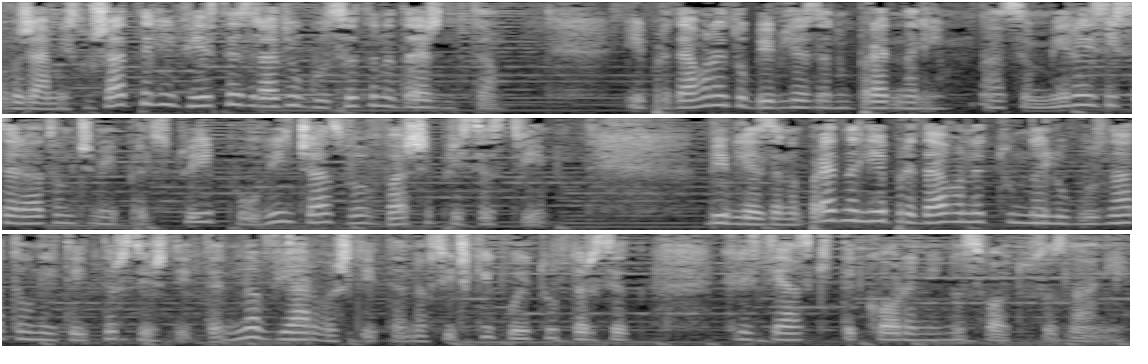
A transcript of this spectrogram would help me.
уважаеми слушатели! Вие сте с радио Гласът на надеждата и предаването Библия за напреднали. Аз съм Мира и се радвам, че ми предстои половин час в ваше присъствие. Библия за напреднали е предаването на любознателните и търсещите, на вярващите, на всички, които търсят християнските корени на своето съзнание.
